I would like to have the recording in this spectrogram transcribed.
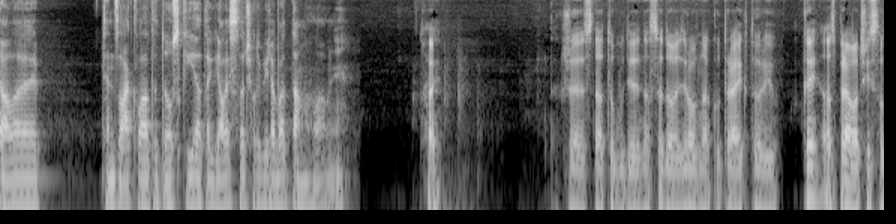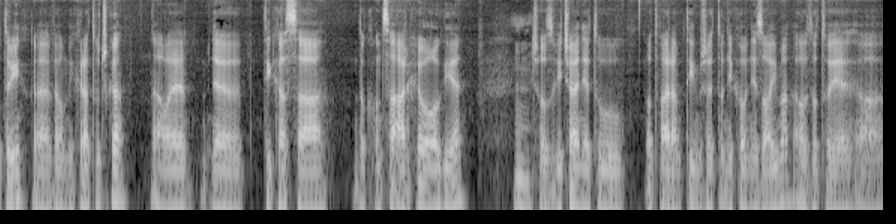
ale ten základ, dosky a tak ďalej sa začali vyrábať tam hlavne. Hej že snad to bude nasledovať rovnakú trajektóriu. OK, a správa číslo 3 je veľmi kratučka, ale e, týka sa dokonca archeológie, hmm. čo zvyčajne tu otváram tým, že to nikoho nezaujíma, ale toto je a,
